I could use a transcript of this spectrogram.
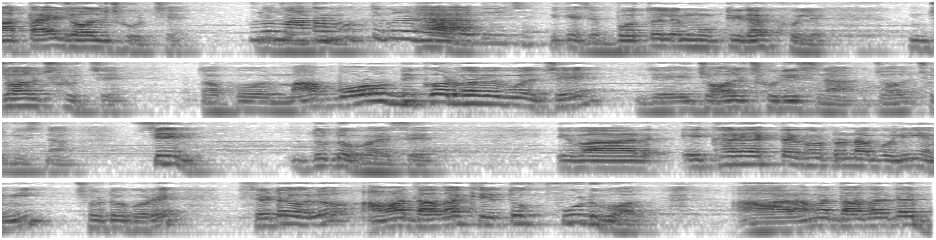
মাথায় জল ছুটছে। হ্যাঁ ঠিক আছে বোতলে মুখটিটা খুলে জল ছুটছে। তখন মা বড় বিকট ভাবে বলছে যে এই জল ছুড়িস না জল ছুড়িস না। সেম দুটো ভয়েসে। এবার এখানে একটা ঘটনা বলি আমি ছোট করে। সেটা হলো, আমার দাদা খেলতো ফুটবল। আর আমার দাদার গায়ে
